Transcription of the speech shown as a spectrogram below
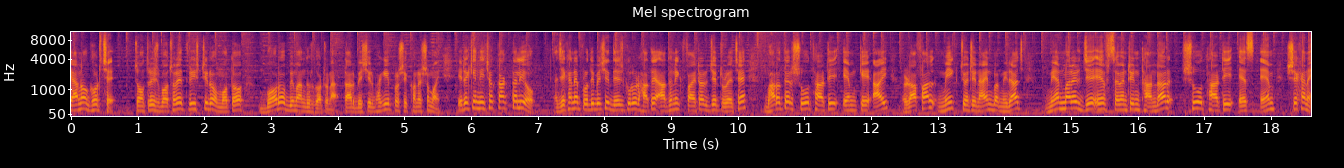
কেন ঘটছে? চৌত্রিশ বছরে ত্রিশটিরও মতো বড় বিমান দুর্ঘটনা। তার বেশিরভাগই প্রশিক্ষণের সময়। এটা কি নিছক কাকতালীয়? যেখানে প্রতিবেশী দেশগুলোর হাতে আধুনিক ফাইটার জেট রয়েছে, ভারতের Su thirty M K I, Rafale, MiG twenty nine বা মিরাজ মিয়ানমারের J F seventeen Thunder Su thirty S M, সেখানে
